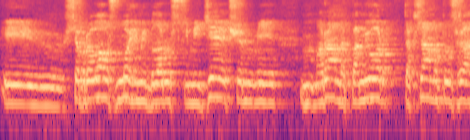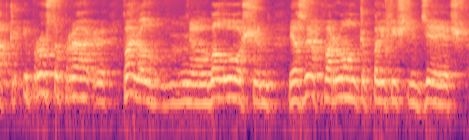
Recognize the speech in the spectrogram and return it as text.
і сябраваў з многімі беларускімі дзеячамі рано памёр таксама тут згадка і просто пра павел волошин язеф варонка палітычны дзеяч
